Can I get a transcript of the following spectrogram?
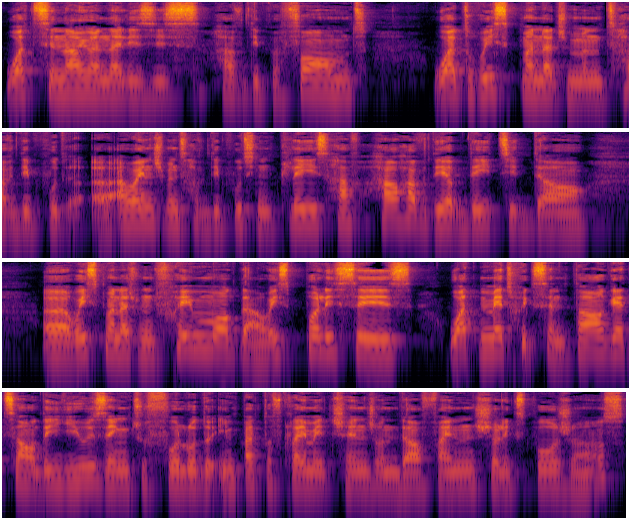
what scenario analysis have they performed, what risk management have they put, uh, arrangements have they put in place, how, how have they updated their uh, risk management framework, their risk policies, what metrics and targets are they using to follow the impact of climate change on their financial exposures.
